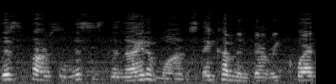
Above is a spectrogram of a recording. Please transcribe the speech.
this person, this is the Knight of Wands. They come in very quick.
